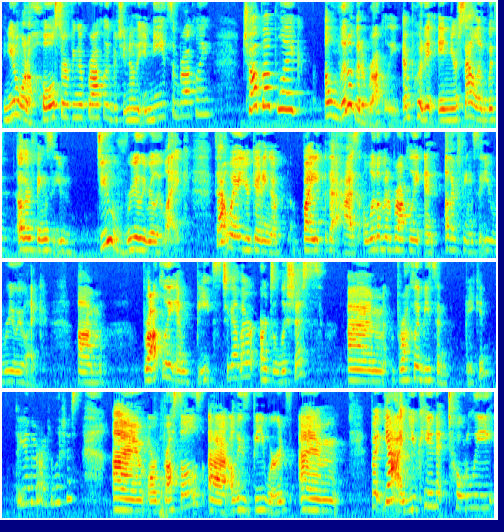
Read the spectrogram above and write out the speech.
and you don't want a whole serving of broccoli, but you know that you need some broccoli, chop up like a little bit of broccoli and put it in your salad with other things that you do really, really like. That way you're getting a bite that has a little bit of broccoli and other things that you really like. Um, broccoli and beets together are delicious. Um, broccoli, beets, and bacon together are delicious. Um, or Brussels, uh, all these B words. Um, but yeah, you can totally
